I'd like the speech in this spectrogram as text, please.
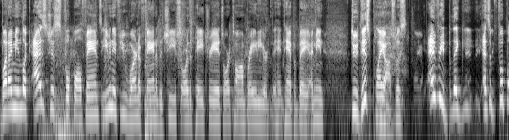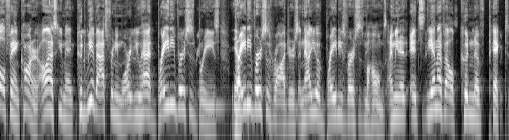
But I mean, look, as just football fans, even if you weren't a fan of the Chiefs or the Patriots or Tom Brady or Tampa Bay, I mean, dude, this playoffs was every like as a football fan, Connor, I'll ask you, man, could we have asked for any more? You had Brady versus Brees, yep. Brady versus Rodgers, and now you have Brady's versus Mahomes. I mean, it, it's the NFL couldn't have picked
